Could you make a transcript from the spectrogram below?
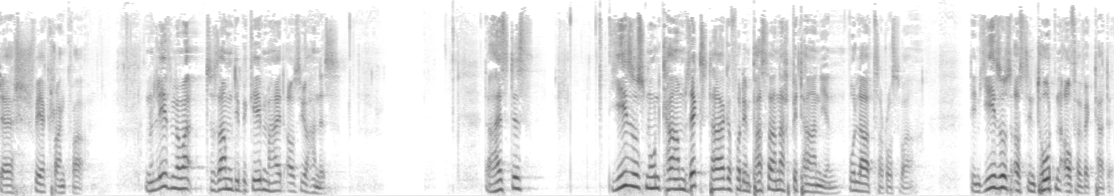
der schwer krank war. Und nun lesen wir mal zusammen die Begebenheit aus Johannes. Da heißt es, Jesus nun kam sechs Tage vor dem Passa nach Bethanien, wo Lazarus war, den Jesus aus den Toten auferweckt hatte.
